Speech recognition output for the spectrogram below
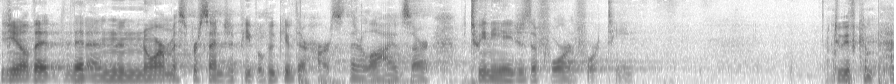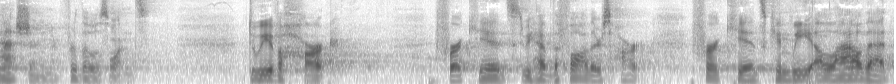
Did you know that, that an enormous percentage of people who give their hearts to their lives are between the ages of 4 and 14? Do we have compassion for those ones? Do we have a heart for our kids? Do we have the Father's heart for our kids? Can we allow that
